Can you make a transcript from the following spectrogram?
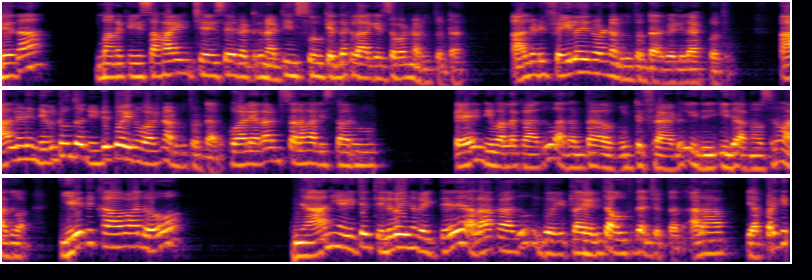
లేదా మనకి సహాయం చేసేటట్టుగా నటిస్తూ కిందకి లాగేసేవాడిని అడుగుతుంటారు. ఆల్రెడీ ఫెయిల్ అయిన వాళ్ళని అడుగుతుంటారు వెళ్ళి లేకపోతే. ఆల్రెడీ నెగిటివ్తో నిండిపోయిన వాళ్ళని అడుగుతుంటారు. వాళ్ళు ఎలాంటి సలహాలు ఇస్తారు? ఏ నీ వల్ల కాదు అదంతా ఉట్టి ఫ్రాడ్ ఇది ఇది అనవసరం అది. ఏది కావాలో జ్ఞాని అయితే తెలివైన వ్యక్తే అలా కాదు ఇగో ఇట్లా వెళ్తే అవుతుంది అని చెప్తారు. అలా ఎప్పటికీ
